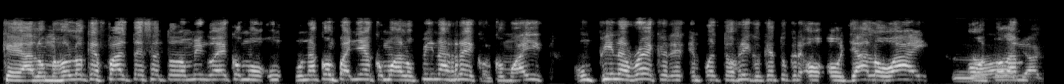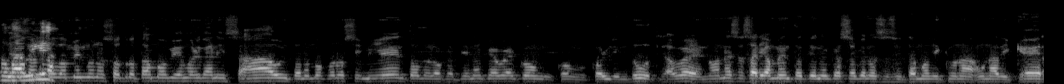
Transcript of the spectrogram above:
que a lo mejor lo que falta en Santo Domingo es como un- una compañía como Alopina Record, como hay un Pina Record en- en Puerto Rico? ¿Qué tú crees? O, o ya lo hay, No, toda- ya aquí todavía- en Santo Domingo nosotros estamos bien organizados y tenemos conocimiento de lo que tiene que ver con, con, con la industria. A ver, no necesariamente tiene que ser que necesitemos una, una diquera,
